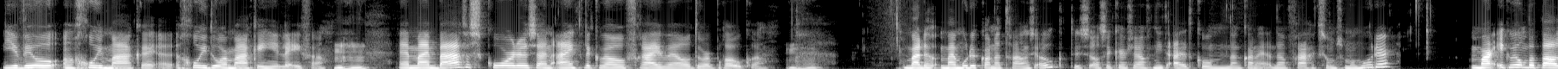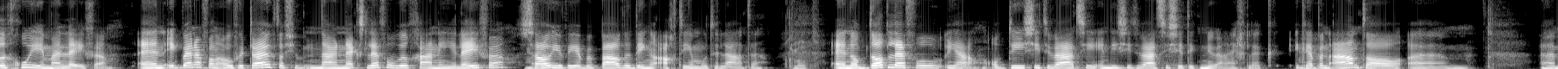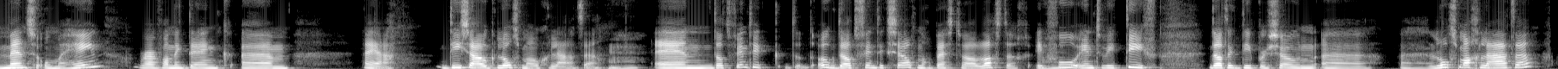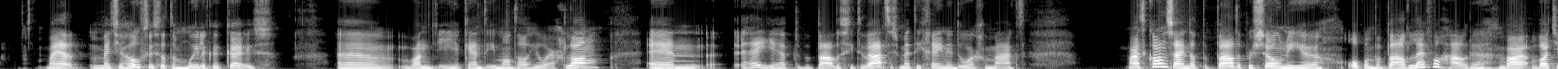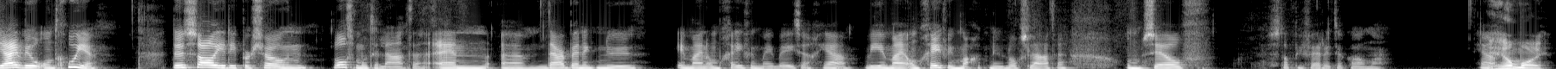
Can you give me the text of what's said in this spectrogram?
Je wil een groei maken, eh, een groei doormaken in je leven. Mhm. En mijn basisscoren zijn eigenlijk wel vrijwel doorbroken. Mhm. Maar de, mijn moeder kan het trouwens ook. Dus als ik er zelf niet uitkom, dan, kan, dan vraag ik soms mijn moeder. Maar ik wil een bepaalde groei in mijn leven. En ik ben ervan overtuigd, als je naar next level wil gaan in je leven, zou je weer bepaalde dingen achter je moeten laten. Klopt. En op dat level, ja, op die situatie, in die situatie zit ik nu eigenlijk. Ik heb Mhm. een aantal ehm, eh, mensen om me heen waarvan ik denk, ehm, nou ja, die zou ik los mogen laten. Mhm. En dat vind ik, ook dat vind ik zelf nog best wel lastig. Ik Mhm. voel intuïtief dat ik die persoon eh, eh, los mag laten. Maar ja, met je hoofd is dat een moeilijke keus. Ehm, want je kent iemand al heel erg lang. En eh, je hebt de bepaalde situaties met diegene doorgemaakt. Maar het kan zijn dat bepaalde personen je op een bepaald level houden waar, wat jij wil ontgroeien. Dus zal je die persoon los moeten laten. En ehm, daar ben ik nu in mijn omgeving mee bezig. Ja, wie in mijn omgeving mag ik nu loslaten om zelf een stapje verder te komen. Ja. Heel mooi.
